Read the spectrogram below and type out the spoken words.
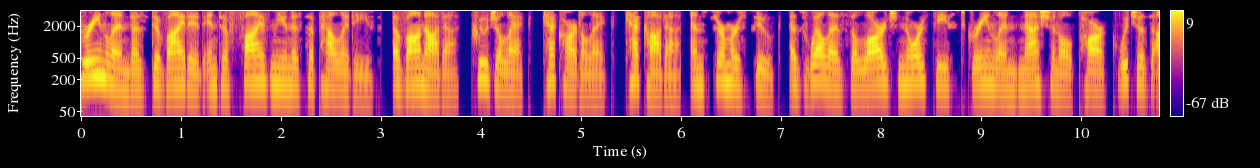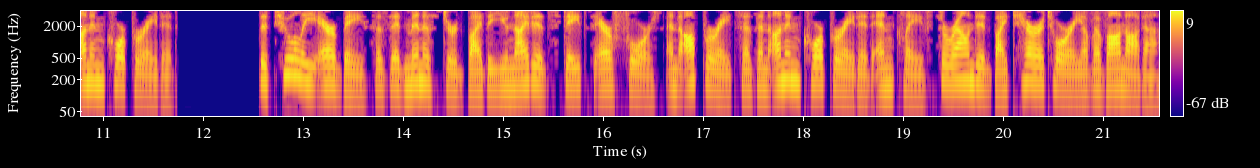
Greenland is divided into five municipalities, Avannaata, Kujalleq, Qeqertalik, Qeqata, and Sermersooq, as well as the large Northeast Greenland National Park which is unincorporated. The Thule Air Base is administered by the United States Air Force and operates as an unincorporated enclave surrounded by territory of Avannaata.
